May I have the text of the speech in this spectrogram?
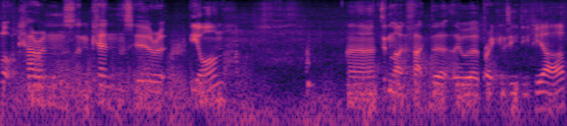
lot of Karens and Kens here at Eon. Uh, didn't like the fact that they were breaking GDPR,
